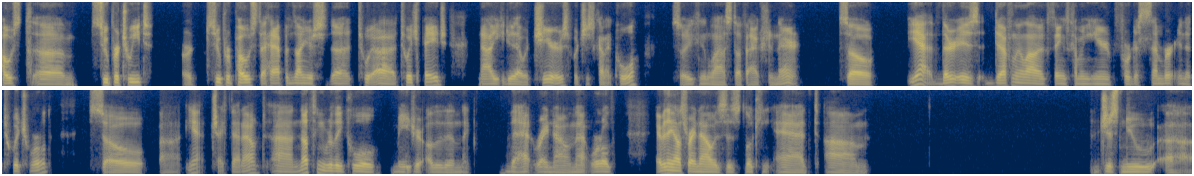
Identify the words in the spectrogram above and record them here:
post um, super tweet or super post that happens on your uh, tw- uh, Twitch page. Now you can do that with cheers, which is kind of cool. So you can get a lot of stuff action there. So yeah, there is definitely a lot of things coming here for December in the Twitch world. So uh yeah, check that out. Uh nothing really cool major other than like that right now in that world. Everything else right now is just looking at um just new uh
